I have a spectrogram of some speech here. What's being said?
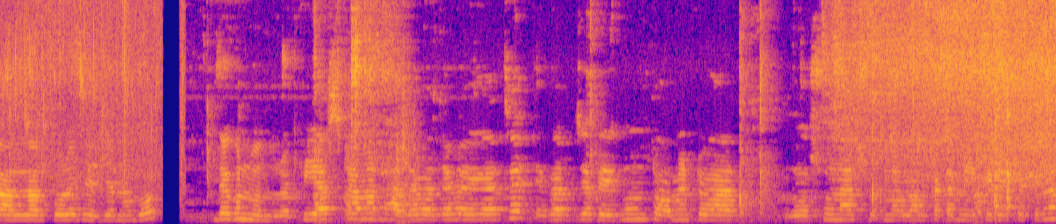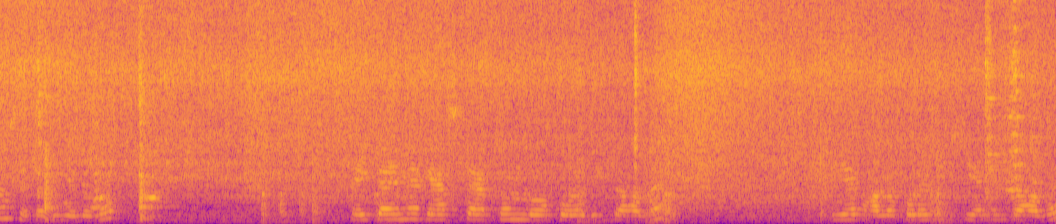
লাল লাল করে ভেজে নেব। দেখুন বন্ধুরা, পেঁয়াজটা আমার ভাজা ভাজা হয়ে গেছে। এবার যে বেগুন, টমেটো আর রসুন আর শুকনো লঙ্কাটা মেখে রেখেছিলাম, সেটা দিয়ে দেবো। এই টাইমে গ্যাসটা একদম লো করে দিতে হবে। দিয়ে ভালো করে মিশিয়ে নিতে হবে।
